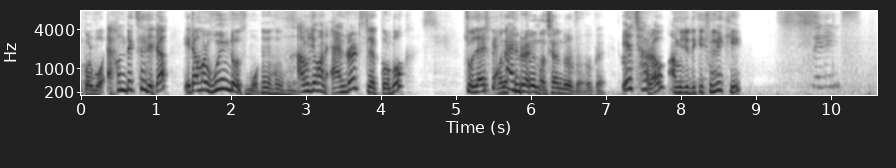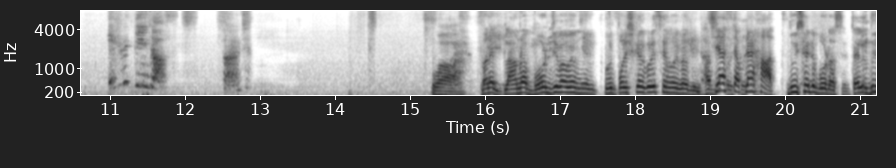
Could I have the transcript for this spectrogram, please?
করব। এখন দেখছেন যেটা এটা আমার উইন্ডোজ মোড হুম হুম হুম। আমি যখন অ্যান্ড্রয়েড সিলেক্ট করব চলে আসবে মানে অ্যান্ড্রয়েড এছাড়াও আমি যদি কিছু লিখি মানে আমরা বোর্ড যেভাবে পরিষ্কার করি সেম জাস্ট আপনার হাত। দুই সাইডে বোর্ড আছে। তাইলে দুই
